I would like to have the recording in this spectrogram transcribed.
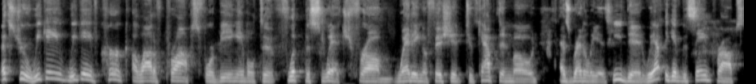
That's true. We gave we gave Kirk a lot of props for being able to flip the switch from wedding officiant to captain mode as readily as he did. We have to give the same props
